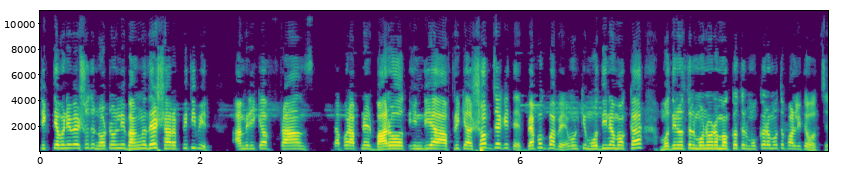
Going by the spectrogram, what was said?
ঠিক তেমনি ভাবে শুধু নট অনলি বাংলাদেশ, সারা পৃথিবীর, আমেরিকা, ফ্রান্স তারপর আপনার ভারত, ইন্ডিয়া, আফ্রিকা সব জায়গাতে ব্যাপকভাবে, এমনকি মদিনা, মক্কা মদিনাতুল মনোহরা মক্কাতুল মুকার মতো পালিত হচ্ছে।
